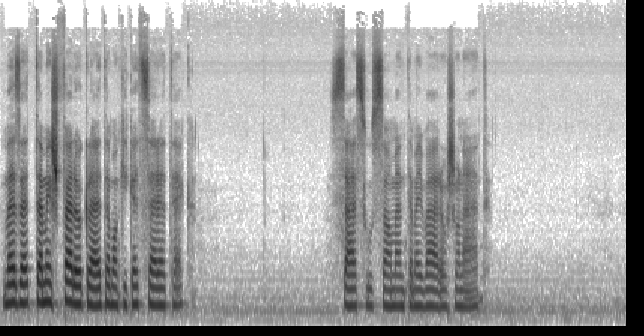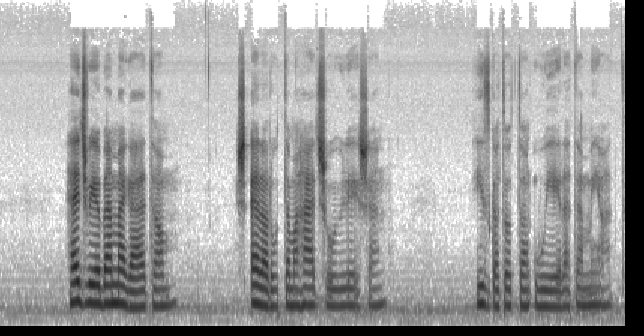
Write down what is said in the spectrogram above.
Vezettem, és felökleltem, akiket szeretek. 120-szal mentem egy városon át. Hedgeville-ben megálltam, és elaludtam a hátsó ülésen, izgatottan új életem miatt.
